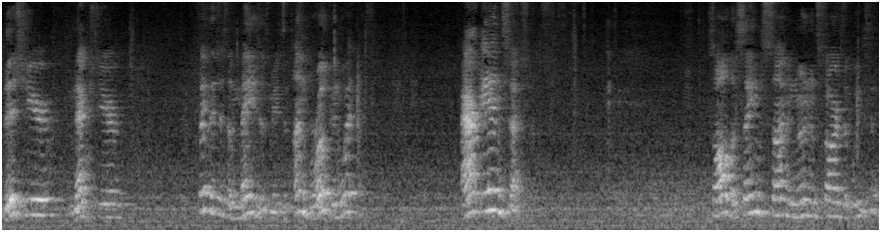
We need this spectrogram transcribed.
This year, next year. The thing that just amazes me is an unbroken witness. Our ancestors saw the same sun and moon and stars that we see.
